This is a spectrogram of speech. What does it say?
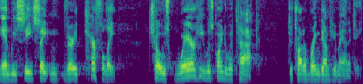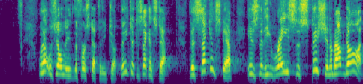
And we see Satan very carefully chose where he was going to attack to try to bring down humanity. Well, that was only the first step that he took. Then he took a second step. The second step is that he raised suspicion about God.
